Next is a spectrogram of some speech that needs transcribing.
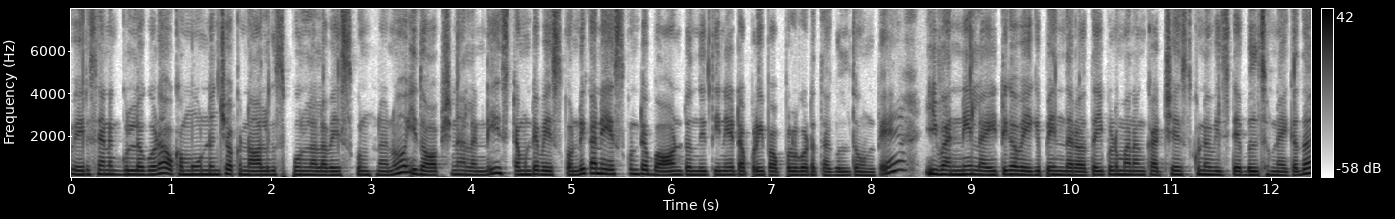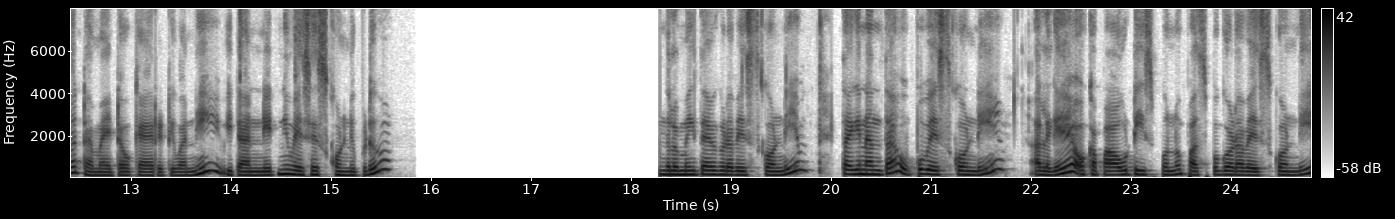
వేరుశెనగ గుళ్ళ కూడా ఒక మూడు నుంచి ఒక నాలుగు స్పూన్లు అలా వేసుకుంటున్నాను. ఇది ఆప్షనల్ అండి. ఇష్టం ఉంటే వేసుకోండి. కానీ వేసుకుంటే బాగుంటుంది. తినేటప్పుడు ఈ పప్పులు కూడా తగులుతూ ఉంటే. ఇవన్నీ లైట్గా వేగిపోయిన తర్వాత ఇప్పుడు మనం కట్ చేసుకున్న వెజిటేబుల్స్ ఉన్నాయి కదా టమాటో క్యారెట్ ఇవన్నీ. వీటన్నిటిని వేసేసుకోండి ఇప్పుడు. ఇందులో మిగతావి కూడా వేసుకోండి. తగినంత ఉప్పు వేసుకోండి. అలాగే ఒక పావు టీ స్పూన్ పసుపు కూడా వేసుకోండి.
